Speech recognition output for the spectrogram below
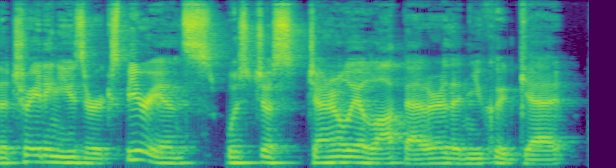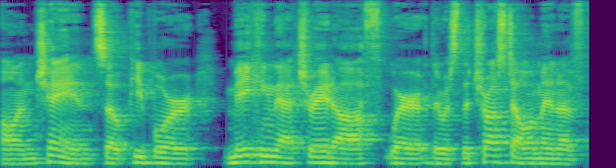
the trading user experience was just generally a lot better than you could get on chain. So people were making that trade off where there was the trust element of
